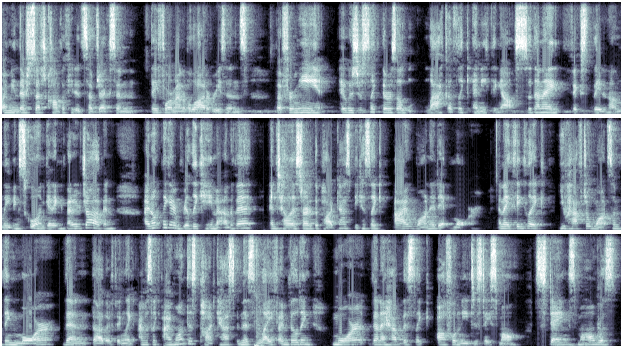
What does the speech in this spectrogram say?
I mean, they're such complicated subjects and they form out of a lot of reasons. But for me, it was just like there was a lack of like anything else. So then I fixated on leaving school and getting a better job. And I don't think I really came out of it until I started the podcast because like I wanted it more. And I think like you have to want something more than the other thing. Like I was like, I want this podcast and this life I'm building more than I have this like awful need to stay small. Staying small was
